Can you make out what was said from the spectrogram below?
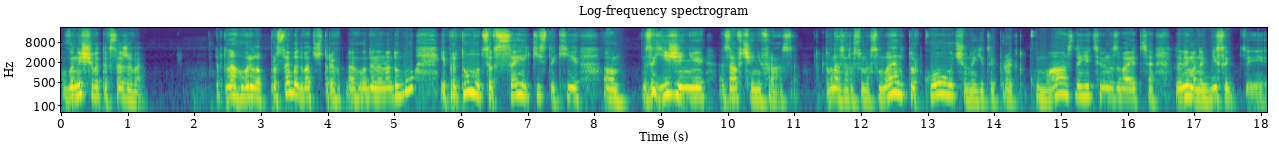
винищувати все живе. Тобто вона говорила про себе 24 години на добу, і при тому це все якісь такі е, заїжджені, завчені фрази. Тобто вона зараз у нас ментор, коуч, у неї цей проект Кума, здається, він називається. Взагалі мене бісить е,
